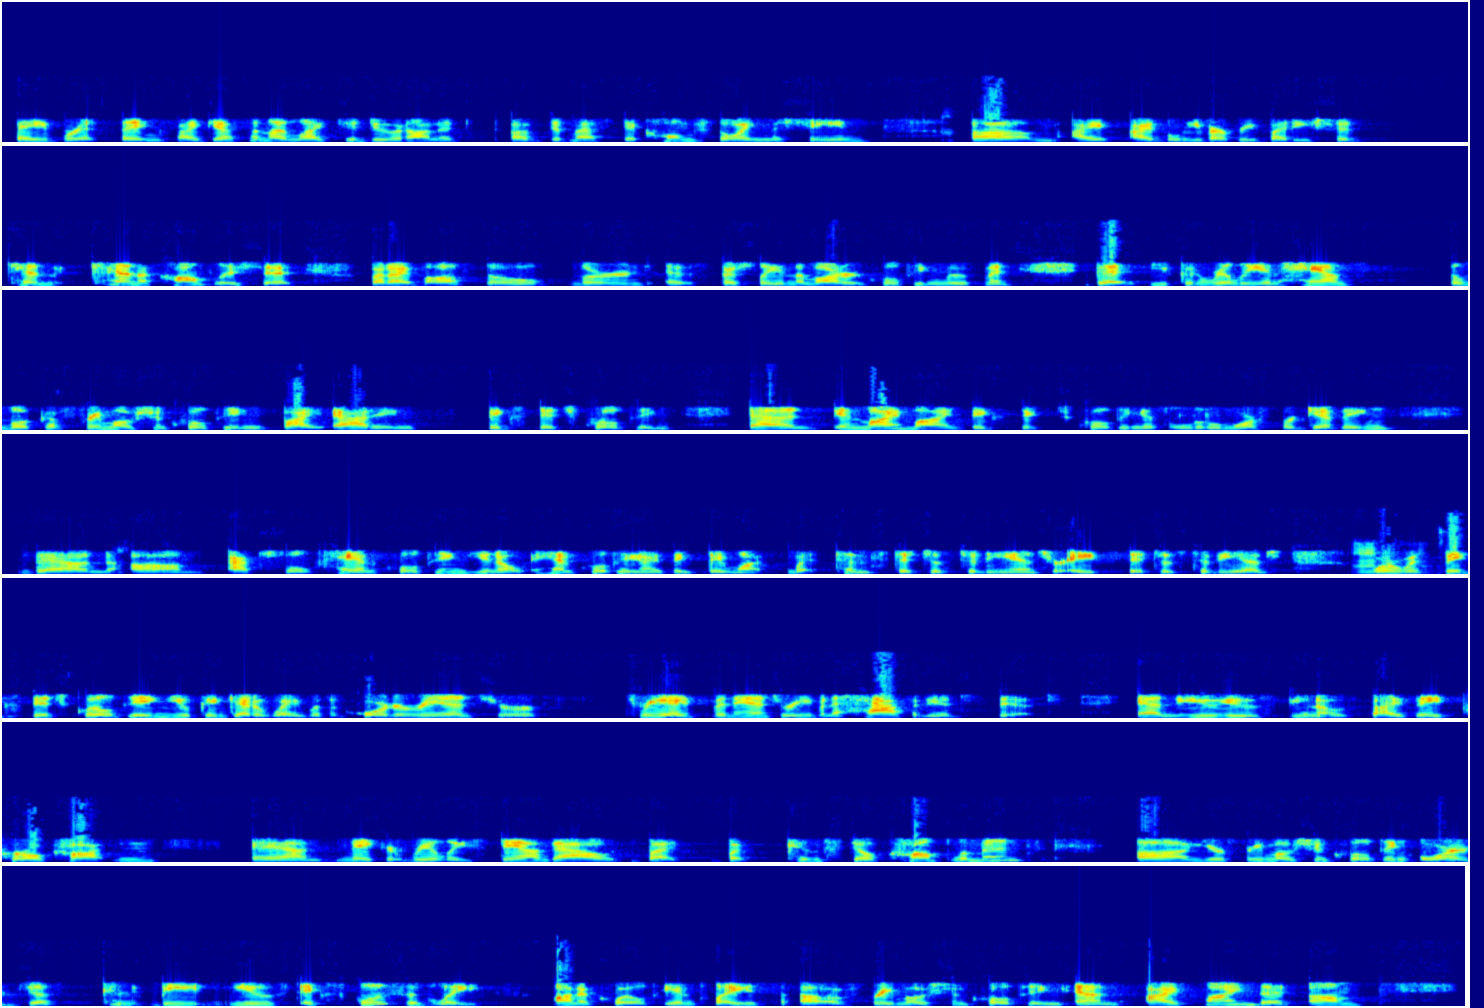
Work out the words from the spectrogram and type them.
favorite things, I guess, and I like to do it on a, a domestic home sewing machine. Um, I, I believe everybody should can can accomplish it. But I've also learned, especially in the modern quilting movement, that you can really enhance the look of free motion quilting by adding big stitch quilting. And in my mind, big stitch quilting is a little more forgiving than um, actual hand quilting. You know, hand quilting, I think they want what ten stitches to the inch or eight stitches to the inch. Where with big stitch quilting, you can get away with a quarter inch or three eighths of an inch or even a half an inch stitch. And you use, you know, size eight pearl cotton and make it really stand out, but but can still complement uh, your free motion quilting, or just can be used exclusively on a quilt in place of free motion quilting. And I find that um,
